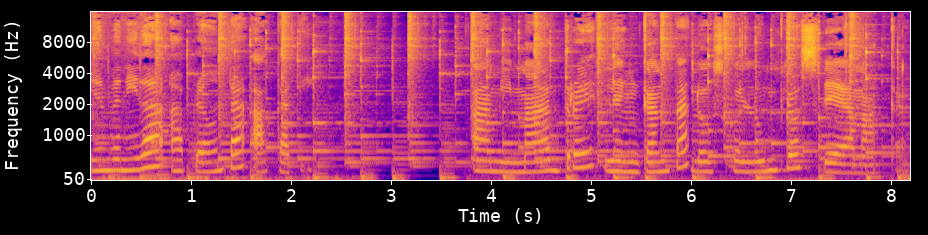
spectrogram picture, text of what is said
Bienvenida a Pregunta a Katy. A mi madre le encantan los columpios de hamaca.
